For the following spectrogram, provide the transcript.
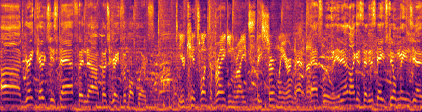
Uh, great coaching staff and uh, a bunch of great football players. Your kids want the bragging rights. They certainly earned them tonight. Absolutely. And like I said, this game still means, you know,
